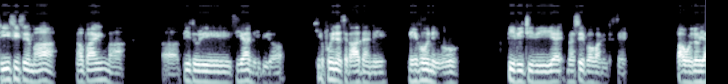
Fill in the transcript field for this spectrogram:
ဒီအစီအစဉ်မှာနောက်ပိုင်းမှာအာပြည်သူတွေစီကနေပြီးတော့ရင်ဖွင့်တဲ့စကားအတန်တွေမိခွန်းတွေကို PPTV ရဲ့ message box ကနေတစ်ဆင့် ပါဝင်လို့ရ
